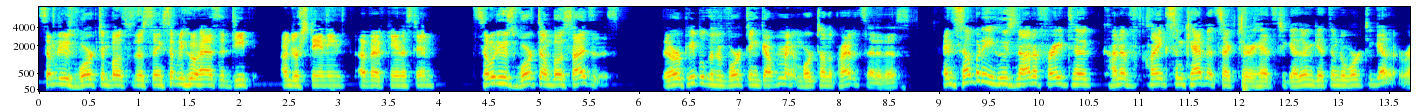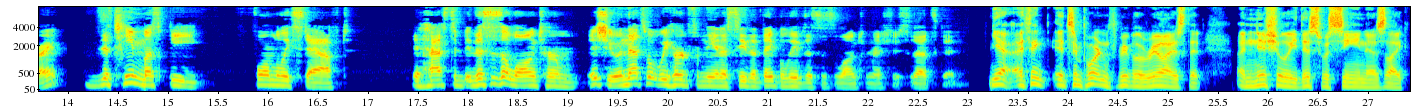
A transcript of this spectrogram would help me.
Somebody who's worked in both of those things, somebody who has a deep understanding of Afghanistan, somebody who's worked on both sides of this. There are people that have worked in government and worked on the private side of this, and somebody who's not afraid to kind of clank some cabinet secretary heads together and get them to work together, right? The team must be formally staffed. It has to be, this is a long term issue. And that's what we heard from the NSC that they believe this is a long term issue. So that's good. Yeah, I think it's important for people to realize that initially this was seen as like,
